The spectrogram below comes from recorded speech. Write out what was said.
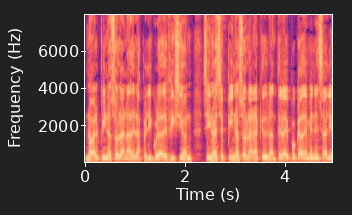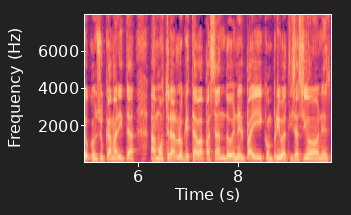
no el Pino Solanas de las películas de ficción, sino ese Pino Solanas que durante la época de Menem salió con su camarita a mostrar lo que estaba pasando en el país con privatizaciones,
